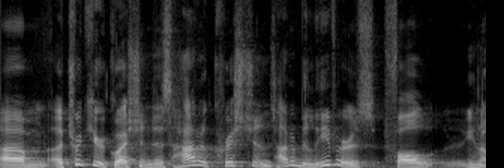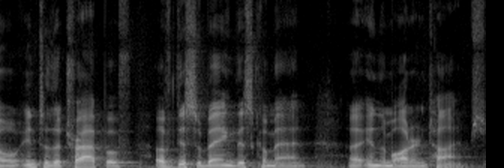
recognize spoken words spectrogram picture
Um, a trickier question is how do Christians, how do believers fall you know, into the trap of, of disobeying this command in the modern times?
